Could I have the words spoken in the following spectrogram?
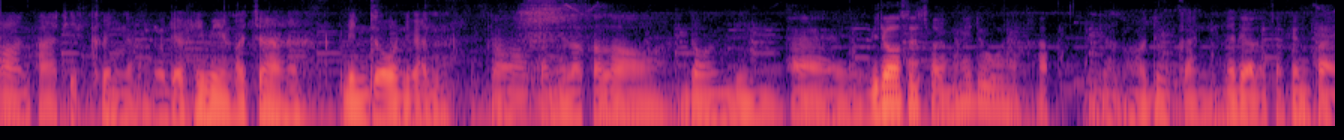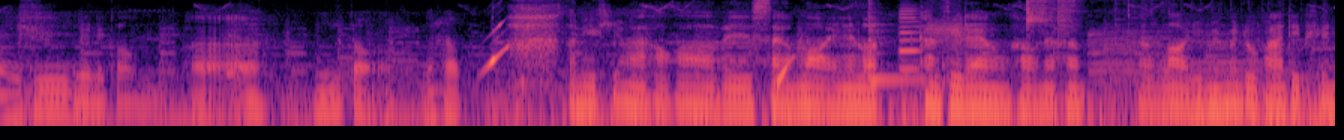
ตอนพระอาทิตย์ขึ้นนะแล้วเดี๋ยวพี่มีนเขาจะบินโดรนกันก็ตอนนี้เราก็รอโดรนบินถ่ายวิดีโอสวยๆมาให้ดูนะครับ เดี๋ยวรอดูกันแล้วเดี๋ยวเราจะขึ้นไปที่ดูในกล้องผา นี้ต่อนะครับ ตอนนี้พี่มาเขาก็ไปเสริมหล่อยในรถคันสีแดงของเขานะครับเสริมหล่อยอยู่ไม่มาดูพระอาทิตย์ขึ้น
